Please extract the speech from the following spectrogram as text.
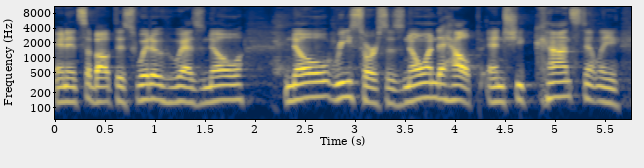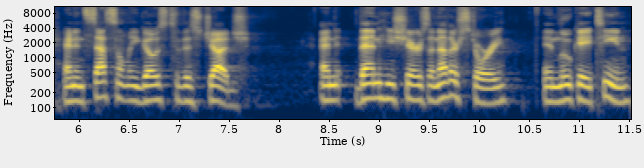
And it's about this widow who has no, no resources, no one to help. And she constantly and incessantly goes to this judge. And then he shares another story in Luke 18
